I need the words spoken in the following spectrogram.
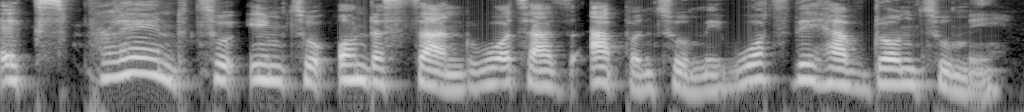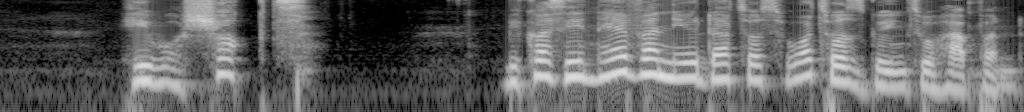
explained to him to understand what has happened to me, what they have done to me. He was shocked because he never knew that was what was going to happen.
